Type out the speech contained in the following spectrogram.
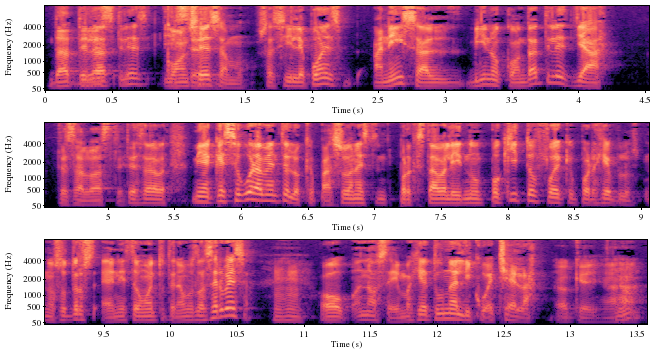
Dátiles, dátiles y con sé- sésamo. O sea, si le pones anís al vino con dátiles, ya, Te salvaste. Te salva. Mira, que seguramente lo que pasó en este, porque estaba leyendo un poquito, fue que, por ejemplo, nosotros en este momento tenemos la cerveza. O, no sé, imagínate una licuechela. Ok, ¿no? ajá.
